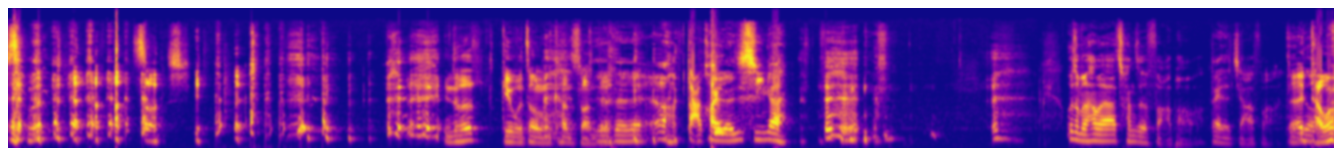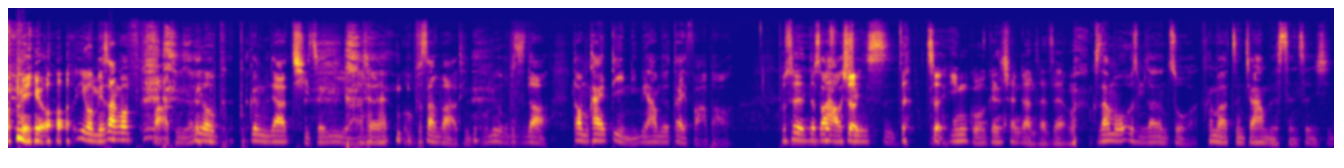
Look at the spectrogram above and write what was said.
什么？手机。你都给我这种人看爽的，对 对对，啊，大快人心啊！为什么他们要穿着法袍，戴着假发？在台湾没有，因为我没上过法庭，因为我不跟人家起争议啊，我不上法庭，我们我不知道。但我们看电影里面，他们就戴法袍，不是那时候还要宣誓。这这英国跟香港才这样吗？可是他们为什么这样做啊？他们要增加他们的神圣性？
